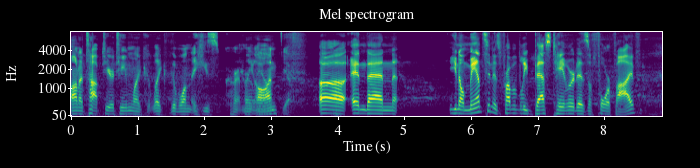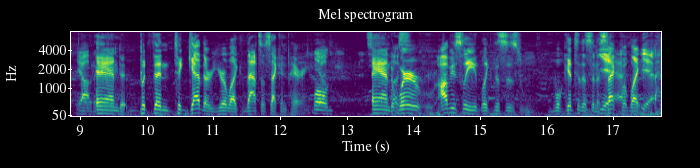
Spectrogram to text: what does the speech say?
On a top tier team, like like the one that he's currently, on. Yeah. Uh, and then, you know, Manson is probably best tailored as a four five. yeah. And but then together, you're like, that's a second pairing. Well, and Us- we're obviously like this is. We'll get to this in a sec, but like, yeah.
